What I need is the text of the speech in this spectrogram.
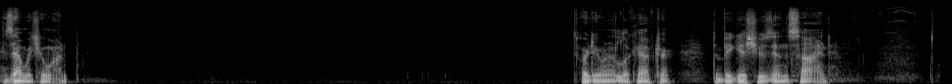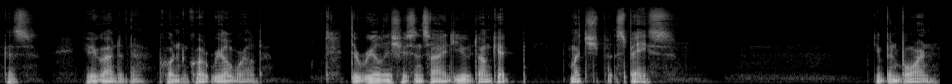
Is that what you want? Or do you want to look after the big issues inside? Because if you go into the quote-unquote real world, the real issues inside you don't get much space. You've been born,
